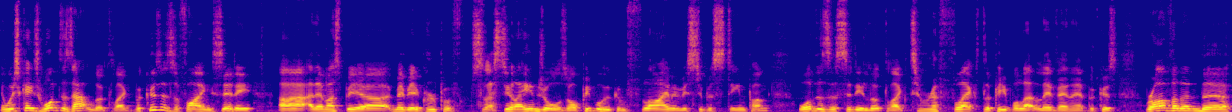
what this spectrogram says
In which case, what does that look like? Because it's a flying city, uh, there must be a maybe a group of celestial angels or people who can fly, maybe super steampunk. What does the city look like to reflect the people that live in it? Because rather than the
